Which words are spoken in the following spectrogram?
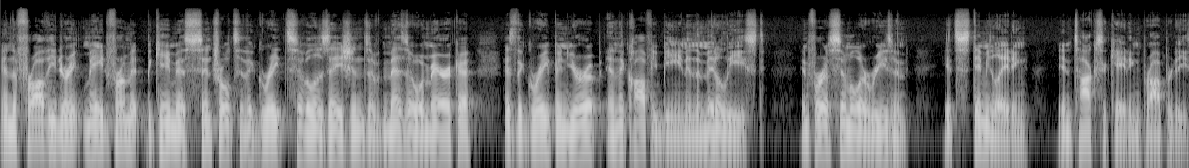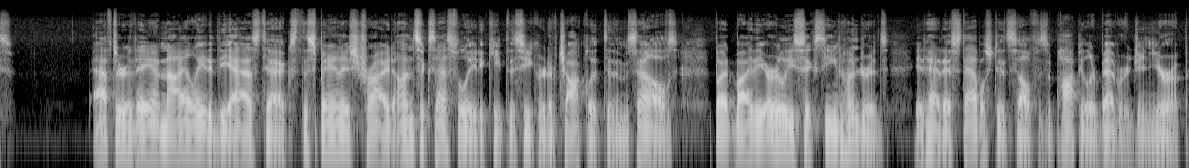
and the frothy drink made from it became as central to the great civilizations of Mesoamerica as the grape in Europe and the coffee bean in the Middle East, and for a similar reason its stimulating, intoxicating properties. After they annihilated the Aztecs, the Spanish tried unsuccessfully to keep the secret of chocolate to themselves, but by the early 1600s, it had established itself as a popular beverage in Europe.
